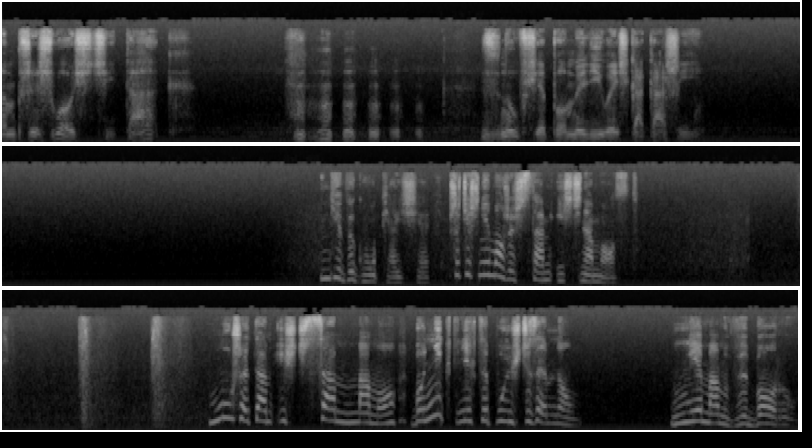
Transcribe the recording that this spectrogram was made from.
Mam przyszłości, tak? Znów się pomyliłeś, Kakashi. Nie wygłupiaj się. Przecież nie możesz sam iść na most. Muszę tam iść sam, mamo, bo nikt nie chce pójść ze mną. Nie mam wyboru.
